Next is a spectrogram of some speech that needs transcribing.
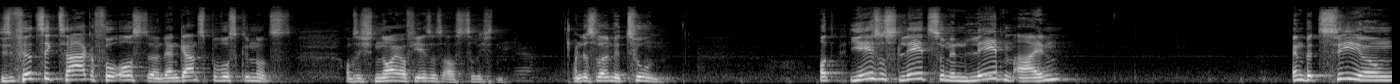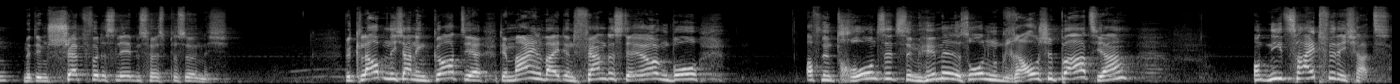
Diese 40 Tage vor Ostern werden ganz bewusst genutzt, um sich neu auf Jesus auszurichten. Und das wollen wir tun. Und Jesus lädt zu einem Leben ein, in Beziehung mit dem Schöpfer des Lebens höchstpersönlich. Wir glauben nicht an den Gott, der, der meilenweit entfernt ist, der irgendwo auf einem Thron sitzt im Himmel, so ein Rauschebart, ja, und nie Zeit für dich hat.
